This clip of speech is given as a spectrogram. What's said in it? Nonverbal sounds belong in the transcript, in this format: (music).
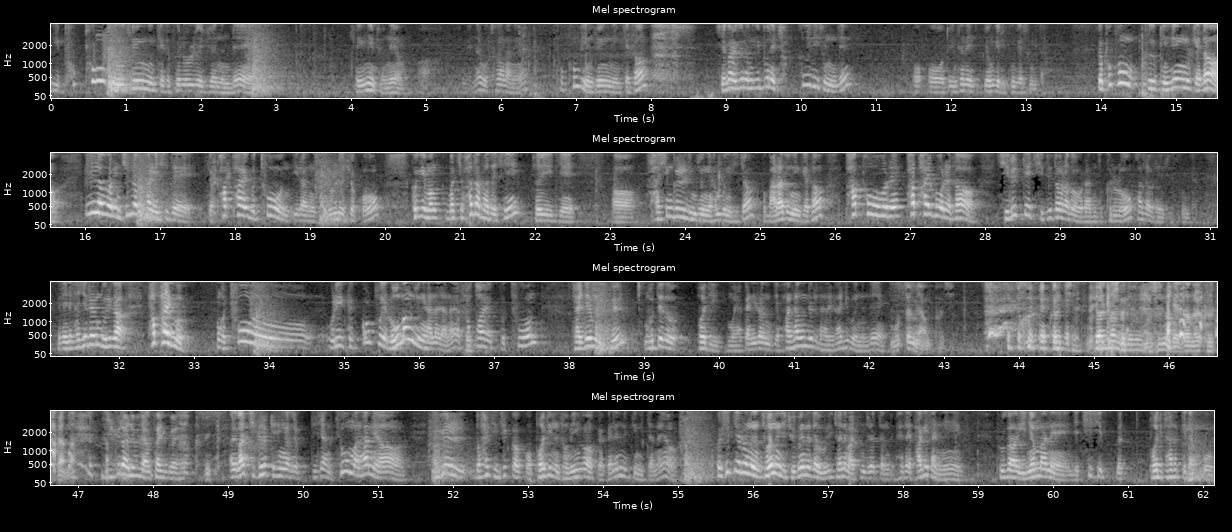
이 폭풍 빙수님께서 글을 올려주셨는데 닉님 좋네요. 아, 맨날 오타가 나네요. 폭풍 빙수님께서 제가 알기로는 이분의 첫 글이신데 어, 어, 또 인터넷 연결이 끊겼습니다. 그 폭풍 그 빙수님께서 잃어버린 질러파의 시대 그 par five two on이라는 글을 올려주셨고 거기 막, 마치 화답하듯이 저희 이제 어, 사신글님 중에 한 분이시죠 마라도님께서 팝홀에 팝파이브홀에서 지를 때 지르더라도 라는 또 글로 화답을 해주셨습니다. 그래서 이제 사실은 우리가 par five 뭔가 two on 우리 그 골프의 로망 중에 하나잖아요. par five two on 잘 되면 이글 못 돼도 버디 뭐 약간 이런 이제 환상들을 다들 가지고 있는데 못 되면 양파지. (laughs) 그렇지. (laughs) 별만 그리고. 무슨 계산을 그렇게 하나. (laughs) 이글 아니면 양파인 거예요. 아니 마치 그렇게 생각을 들지 않아요. two on만 하면 이글도 할 수 있을 것 같고 버디는 덤인 것 같고 약간 이런 느낌 있잖아요. 실제로는 저는 이제 주변에다 우리 전에 말씀드렸던 회사의 박 이사님 불과 2년 만에 이제 70몇 버디 다섯 개 잡고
